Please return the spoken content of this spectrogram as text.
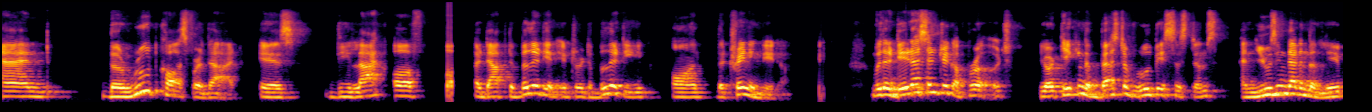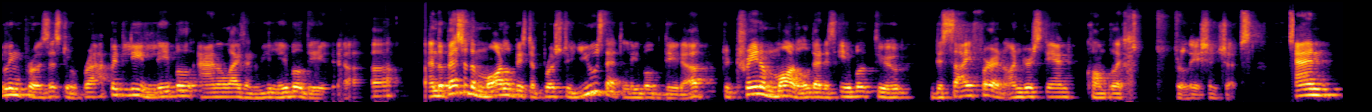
And the root cause for that is the lack of adaptability and iteratability on the training data. With a data-centric approach, you're taking the best of rule-based systems and using that in the labeling process to rapidly label, analyze, and relabel data and the best of the model-based approach to use that labeled data to train a model that is able to decipher and understand complex relationships. And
